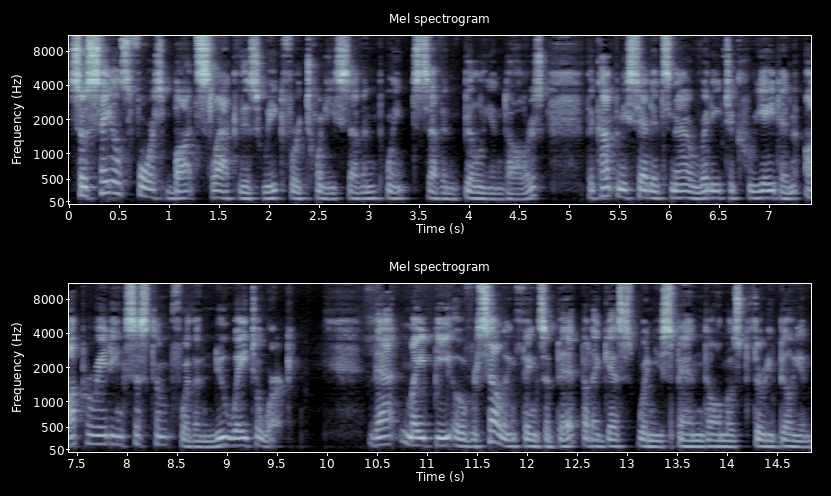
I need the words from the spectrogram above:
So Salesforce bought Slack this week for $27.7 billion. The company said it's now ready to create an operating system for the new way to work. That might be overselling things a bit, but I guess when you spend almost $30 billion,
